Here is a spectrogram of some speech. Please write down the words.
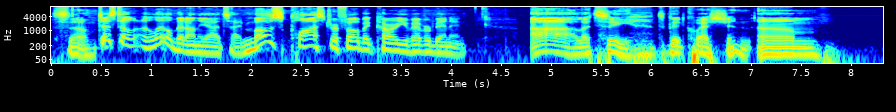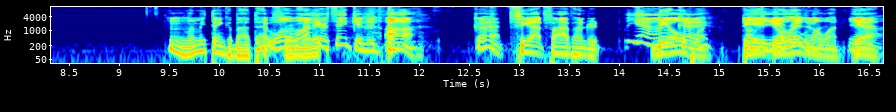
So Just a, a little bit on the outside. Most claustrophobic car you've ever been in. ah, let's see. It's a good question. Um, hmm, let me think about that. for well, while minute. you're thinking it, Ah. go ahead. Fiat 500. Yeah, the old one, the, Oh, the, old original one. Yeah.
